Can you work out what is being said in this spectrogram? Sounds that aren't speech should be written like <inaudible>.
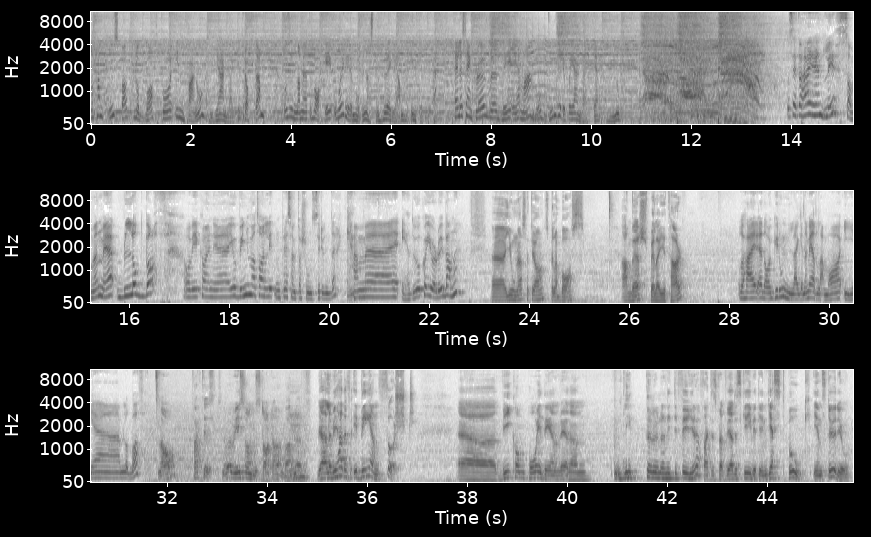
2015 spilte Bloodbath på Inferno. Jernverket traff dem. Og siden de er tilbake i år, må vi nesten høre igjen intervjuet. Helle Steinkløv, det er meg, og du hører på Jernverket nå. Og sitter her endelig sammen med Bloodbath. Og vi kan eh, jo begynne med å ta en liten presentasjonsrunde. Hvem eh, er du, og hva gjør du i bandet? Eh, Jonas heter jag, spelar bas. Anders spelar gitarr. Og det her er da grunnleggende medlemmer i eh, Bloodbath. Ja, faktiskt. Det var vi som startade bandet. Vi, eller vi hade idén först. Eh, vi kom på idén redan 1994 faktiskt för att vi hade skrivit i en gästbok i en studio.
